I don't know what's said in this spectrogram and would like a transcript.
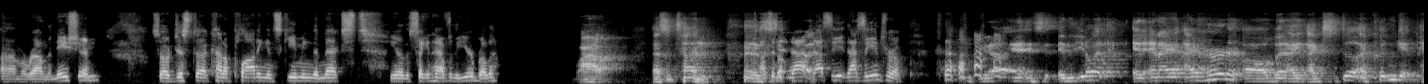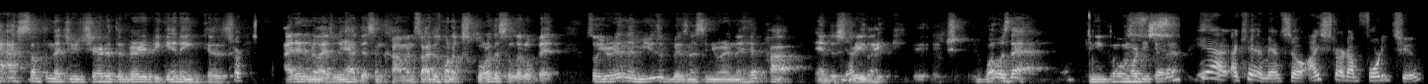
um, around the nation. So just uh, kind of plotting and scheming the next, you know, the second half of the year, brother. Wow. That's a ton. that's, so that, that's, the that's the intro. you know, and, it's, and you know what? And, and I, I, heard it all, but I, I, still I couldn't get past something that you shared at the very beginning because sure. I didn't realize we had this in common. So I just want to explore this a little bit. So you're in the music business and you're in the hip hop industry. Yep. Like, what was that? Can you go more detail there? Yeah, I can, man. So I started. I'm 42.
